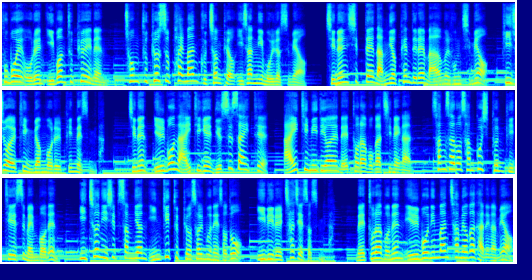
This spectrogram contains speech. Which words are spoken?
후보에 오른 이번 투표에는 총 투표수 8만 9천 표 이상이 몰렸으며 지는 10대 남녀 팬들의 마음을 훔치며 비주얼킹 면모를 빛냈습니다. 지는 일본 IT계 뉴스 사이트 IT미디어의 네터라보가 진행한 상사로 삼고 싶은 BTS 멤버는 2023년 인기투표 설문에서도 1위를 차지했었습니다. 네토라보는 일본인만 참여가 가능하며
